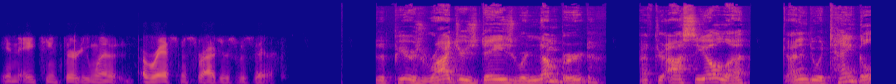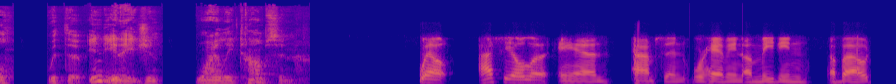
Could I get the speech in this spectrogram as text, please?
in 1830 when Erastus Rogers was there. It appears Rogers' days were numbered after Osceola got into a tangle with the Indian agent, Wiley Thompson. Well, Osceola and Thompson were having a meeting about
